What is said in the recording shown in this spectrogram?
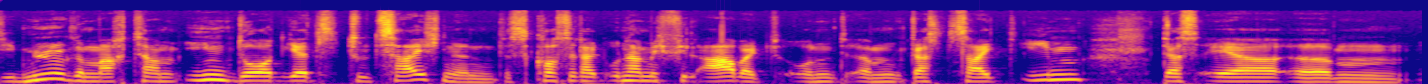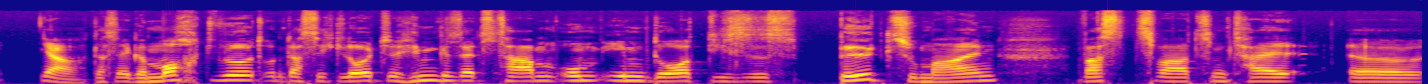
die Mühe gemacht haben, ihn dort jetzt zu zeichnen, das kostet halt unheimlich viel Arbeit und ähm, das zeigt ihm, dass er ähm, ja, dass er gemocht wird und dass sich Leute hingesetzt haben, um ihm dort dieses Bild zu malen, was zwar zum Teil äh,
